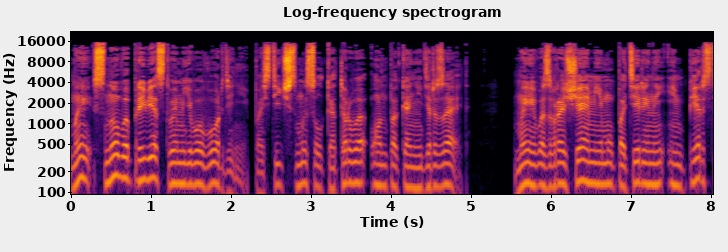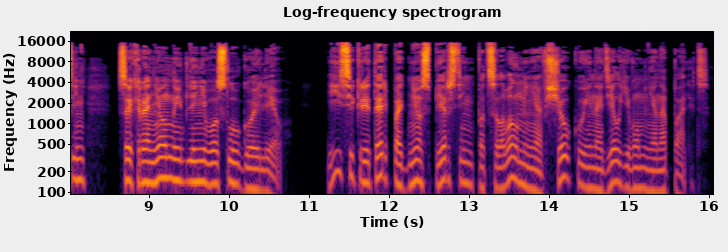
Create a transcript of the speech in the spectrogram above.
Мы снова приветствуем его в Ордене, постичь смысл которого он пока не дерзает. Мы возвращаем ему потерянный им перстень, сохраненный для него слугой Лео. И секретарь поднес перстень, поцеловал меня в щеку и надел его мне на палец.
